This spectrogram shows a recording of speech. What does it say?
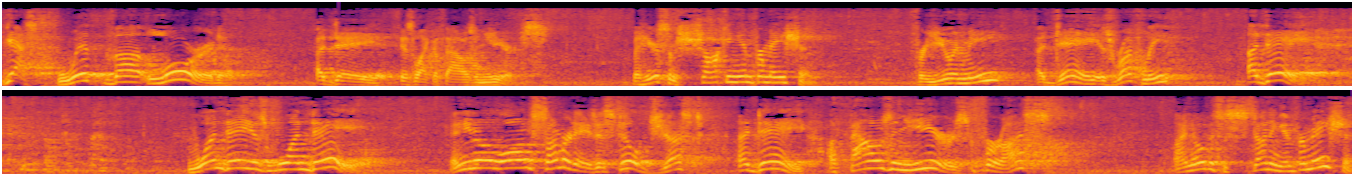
Yes, with the Lord, a day is like a thousand years. But here's some shocking information. For you and me, a day is roughly a day. One day is one day. And even on long summer days, it's still just a day. A thousand years for us. I know this is stunning information.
